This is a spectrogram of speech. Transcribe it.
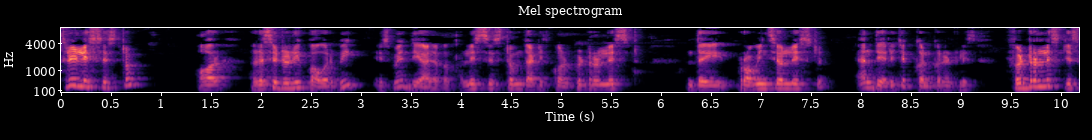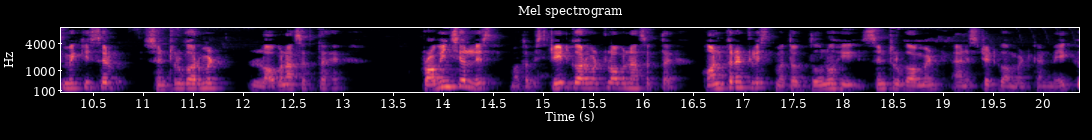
Three list system और रेसिडरी पावर भी इसमें दिया जाता था। List system that is called federal list the provincial list and there is a concurrent list federal list जिसमें कि सिर्फ़ सेंट्रल गवर्नमेंट लॉ बना सकता है। प्रोविंशियल लिस्ट मतलब स्टेट गवर्नमेंट लॉ बना सकता है। कॉन्करेंट लिस्ट मतलब दोनों ही central government and state government can make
